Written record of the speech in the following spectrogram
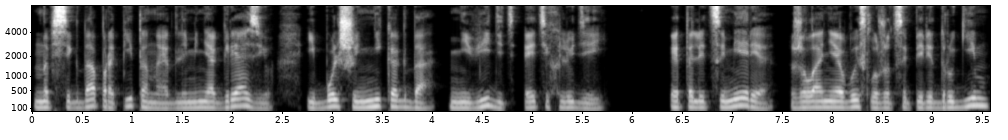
навсегда пропитанное для меня грязью, и больше никогда не видеть этих людей. Это лицемерие, желание выслужиться перед другим,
